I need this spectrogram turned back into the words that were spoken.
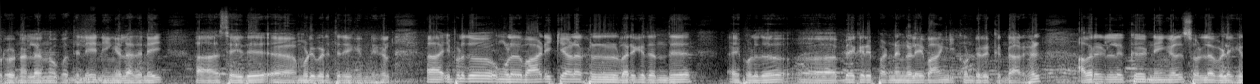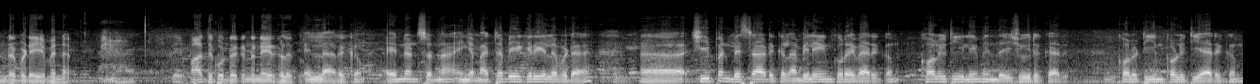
ஒரு நல்ல நோக்கத்திலே நீங்கள் அதனை செய்து முடிவெடுத்திருக்கின்றீர்கள் இப்பொழுது உங்களது வாடிக்கையாளர்கள் வருகை தந்து இப்பொழுது பேக்கரி பண்டங்களை வாங்கி கொண்டிருக்கின்றார்கள். அவர்களுக்கு நீங்கள் சொல்ல விளைகின்ற விடயம் என்ன? பார்த்து கொண்டிருக்கின்ற நேர்களுக்கு எல்லாருக்கும். என்னன்னு சொன்னால் இங்கே மற்ற பேக்கரியில் விட சீப் அண்ட் பெஸ்ட்டாக எடுக்கலாம். விலையும் குறைவாக இருக்கும். குவாலிட்டியிலையும் எந்த இஷ்யூ இருக்காது. குவாலிட்டியும் குவாலிட்டியாக இருக்கும்.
